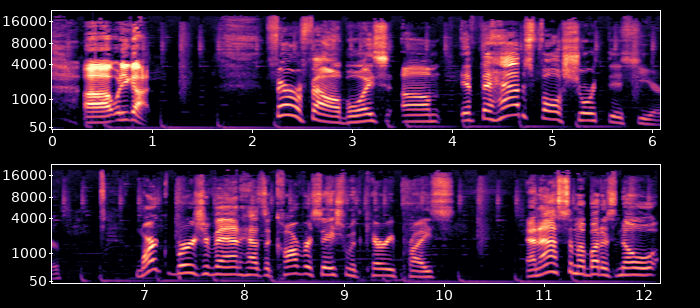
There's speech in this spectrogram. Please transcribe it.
uh, what do you got? Fair or foul, boys? Um, if the Habs fall short this year, Marc Bergevin has a conversation with Carey Price and asks him about his no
